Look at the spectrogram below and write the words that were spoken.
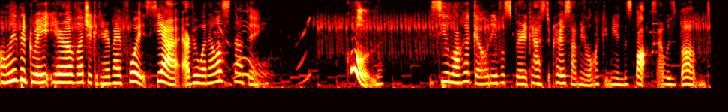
Only the great hero of legend can hear my voice. Yeah, everyone else, nothing. Cool. You see, long ago, an evil spirit cast a curse on me, locking me in this box. I was bummed.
